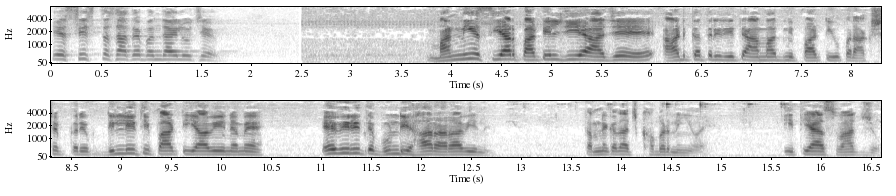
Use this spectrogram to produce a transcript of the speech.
એ શિસ્ત સાથે બંધાયેલું છે. માનનીય સી આર પાટીલજીએ આજે આડકતરી રીતે આમ આદમી પાર્ટી ઉપર આક્ષેપ કર્યો દિલ્હીથી પાર્ટી આવીને અમે એવી રીતે ભૂંડી હાર હરાવીને તમને કદાચ ખબર નહીં હોય. ઇતિહાસ વાંચજો.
